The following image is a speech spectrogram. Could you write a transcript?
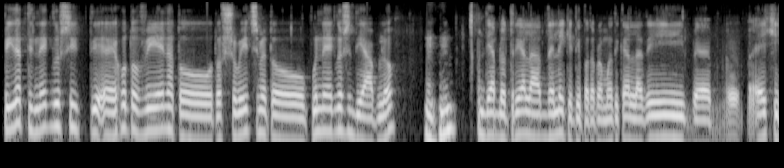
πήρα την έκδοση, έχω το V1, το, το Switch με το, που είναι έκδοση Diablo. Mm-hmm. Diablo 3, αλλά δεν λέει και τίποτα πραγματικά. Δηλαδή ε, έχει,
